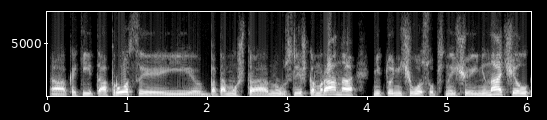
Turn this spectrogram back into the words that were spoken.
какие-то опросы, и, потому что ну, слишком рано, никто ничего, собственно, еще и не начал,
